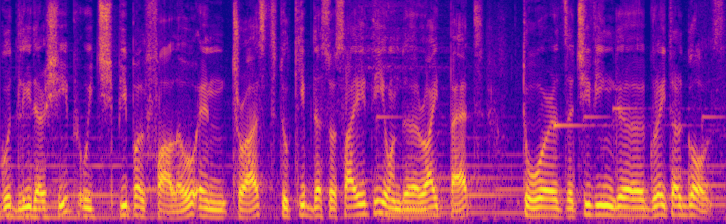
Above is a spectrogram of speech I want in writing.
good leadership, which people follow and trust to keep the society on the right path towards achieving uh, greater goals.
